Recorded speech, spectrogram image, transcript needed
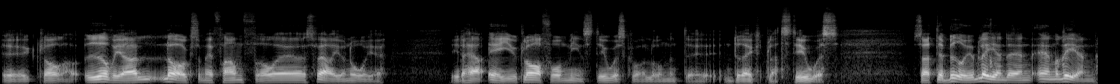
eh, klara. Övriga lag som är framför eh, Sverige och Norge i det här är ju klara för minst OS-kval om inte direktplats till OS. Så att det bör ju bli en, en, en ren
